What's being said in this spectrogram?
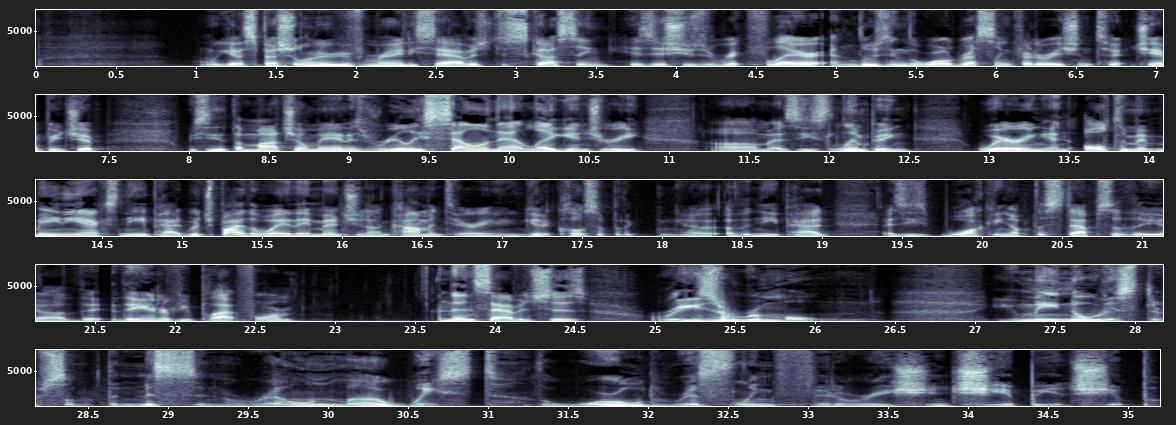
We get a special interview from Randy Savage discussing his issues with Ric Flair and losing the World Wrestling Federation t- Championship. We see that the Macho Man is really selling that leg injury um, as he's limping, wearing an Ultimate Maniacs knee pad, which, by the way, they mention on commentary. You get a close up of the uh, of the knee pad as he's walking up the steps of the uh, the, the interview platform. And then Savage says, "Razor Ramon." You may notice there's something missing around my waist the World Wrestling Federation Championship.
